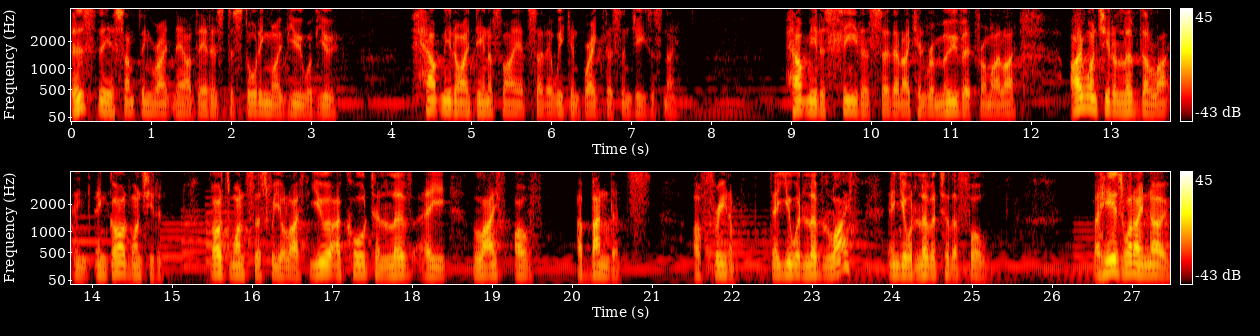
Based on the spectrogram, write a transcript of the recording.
is there something right now that is distorting my view of you? Help me to identify it so that we can break this in Jesus' name. Help me to see this so that I can remove it from my life. I want you to live the life, and, and God wants you to, God wants this for your life. You are called to live a life of abundance, of freedom. That you would live life and you would live it to the full. But here's what I know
